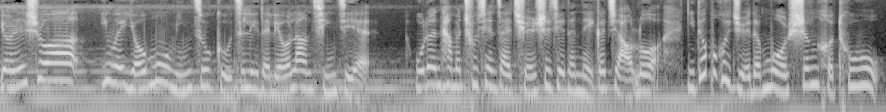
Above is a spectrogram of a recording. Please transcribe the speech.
有人说，因为游牧民族骨子里的流浪情节，无论他们出现在全世界的哪个角落，你都不会觉得陌生和突兀。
